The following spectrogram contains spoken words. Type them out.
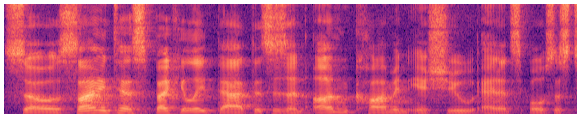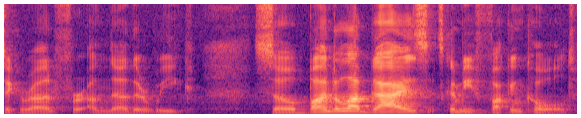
So scientists speculate that this is an uncommon issue and it's supposed to stick around for another week. So bundle up guys, it's going to be fucking cold.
